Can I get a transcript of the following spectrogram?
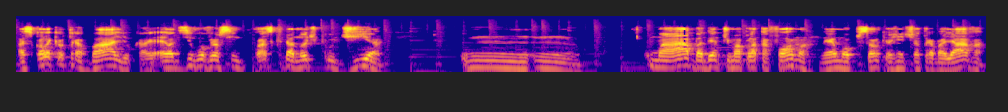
a escola que eu trabalho, cara, ela desenvolveu assim quase que da noite para o dia um, um, uma aba dentro de uma plataforma, né, uma opção que a gente já trabalhava,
